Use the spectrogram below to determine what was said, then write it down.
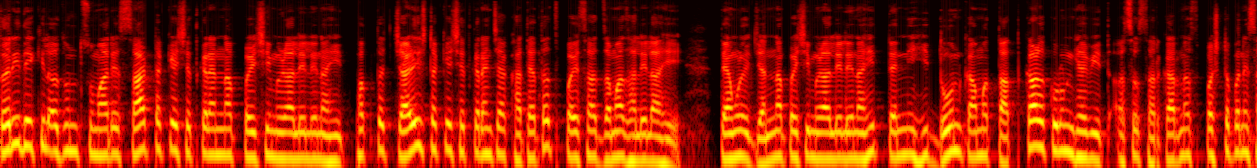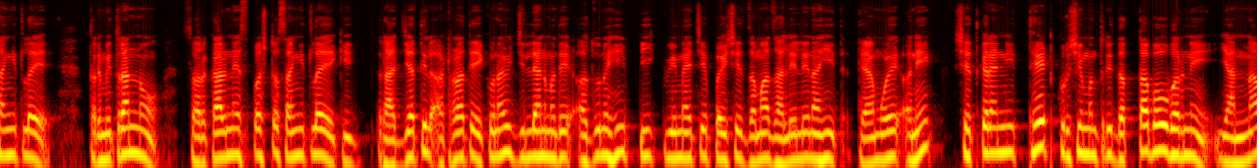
तरी देखील अजून सुमारे साठ टक्के शेतकऱ्यांना पैसे मिळालेले नाहीत. फक्त चाळीस टक्के शेतकऱ्यांच्या खात्यातच पैसा जमा झालेला आहे. त्यामुळे ज्यांना पैसे मिळालेले नाहीत त्यांनी ही दोन कामं तात्काळ करून घ्यावीत असं सरकारनं स्पष्टपणे सांगितलंय. तर मित्रांनो सरकारने स्पष्ट सांगितलंय की राज्यातील अठरा ते एकोणावीस जिल्ह्यांमध्ये अजूनही पीक विम्याचे पैसे जमा झालेले नाहीत. त्यामुळे अनेक शेतकऱ्यांनी थेट कृषीमंत्री दत्ताभाऊ भरणे यांना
